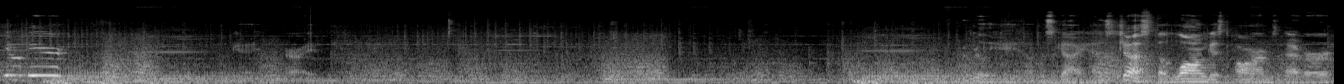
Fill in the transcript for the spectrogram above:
Up here. Okay. All right. I really hate how this guy has just the longest arms ever.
